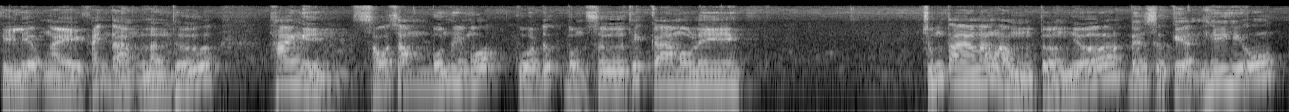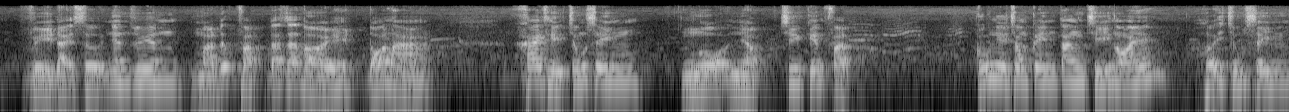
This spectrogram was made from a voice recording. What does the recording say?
kỷ niệm ngày Khánh Đản lần thứ 2641 của Đức Bổn Sư Thích Ca Mâu Ni. Chúng ta lắng lòng tưởng nhớ đến sự kiện hy hữu vì đại sự nhân duyên mà Đức Phật đã ra đời, đó là khai thị chúng sinh, ngộ nhập chi kiến Phật cũng như trong kinh Tăng Trí nói, hỡi chúng sinh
